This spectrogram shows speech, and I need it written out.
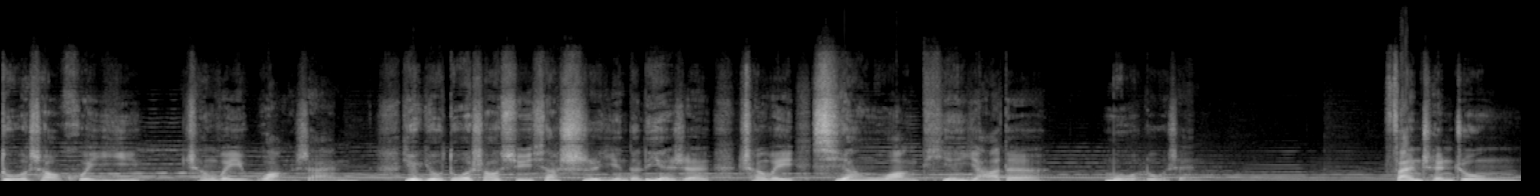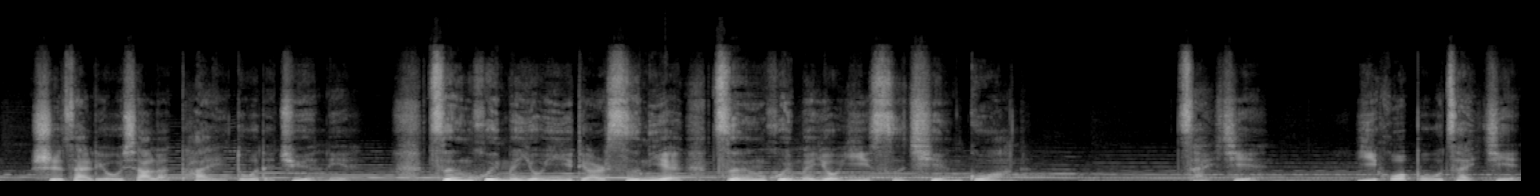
多少回忆成为枉然？又有多少许下誓言的恋人，成为相望天涯的陌路人？凡尘中实在留下了太多的眷恋，怎会没有一点思念？怎会没有一丝牵挂呢？再见，亦或不再见，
